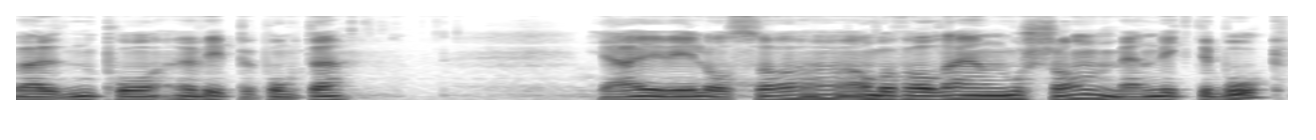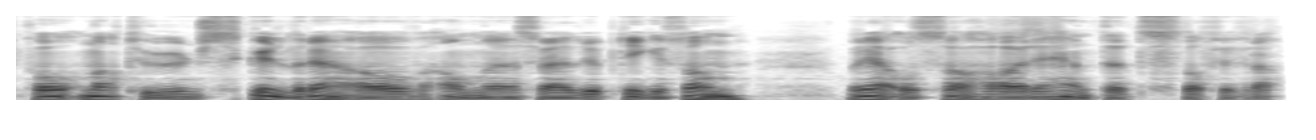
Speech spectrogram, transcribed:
'Verden på vippepunktet'. Jeg vil også anbefale deg en morsom, men viktig bok, 'På naturens skuldre' av Anne Sverdrup Tyggeson, hvor jeg også har hentet stoff ifra.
